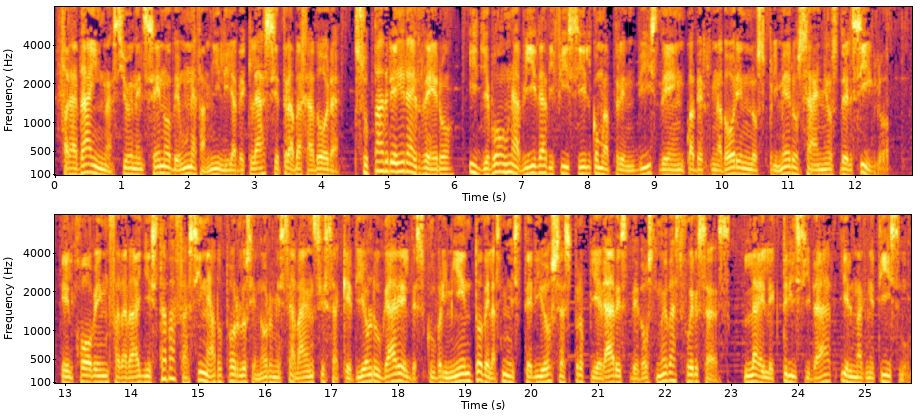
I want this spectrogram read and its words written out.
Faraday nació en el seno de una familia de clase trabajadora, su padre era herrero, y llevó una vida difícil como aprendiz de encuadernador en los primeros años del siglo. El joven Faraday estaba fascinado por los enormes avances a que dio lugar el descubrimiento de las misteriosas propiedades de dos nuevas fuerzas, la electricidad y el magnetismo.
